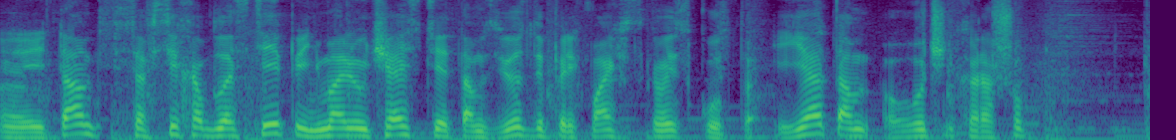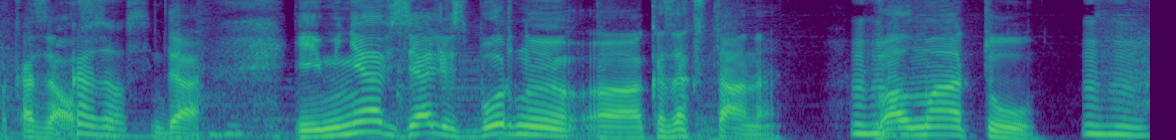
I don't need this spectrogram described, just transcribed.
И там со всех областей принимали участие там звезды парикмахерского искусства. И я там очень хорошо показался. Показался. Да. И меня взяли в сборную Казахстана. Мгм. В Алма-Ату. Мгм.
